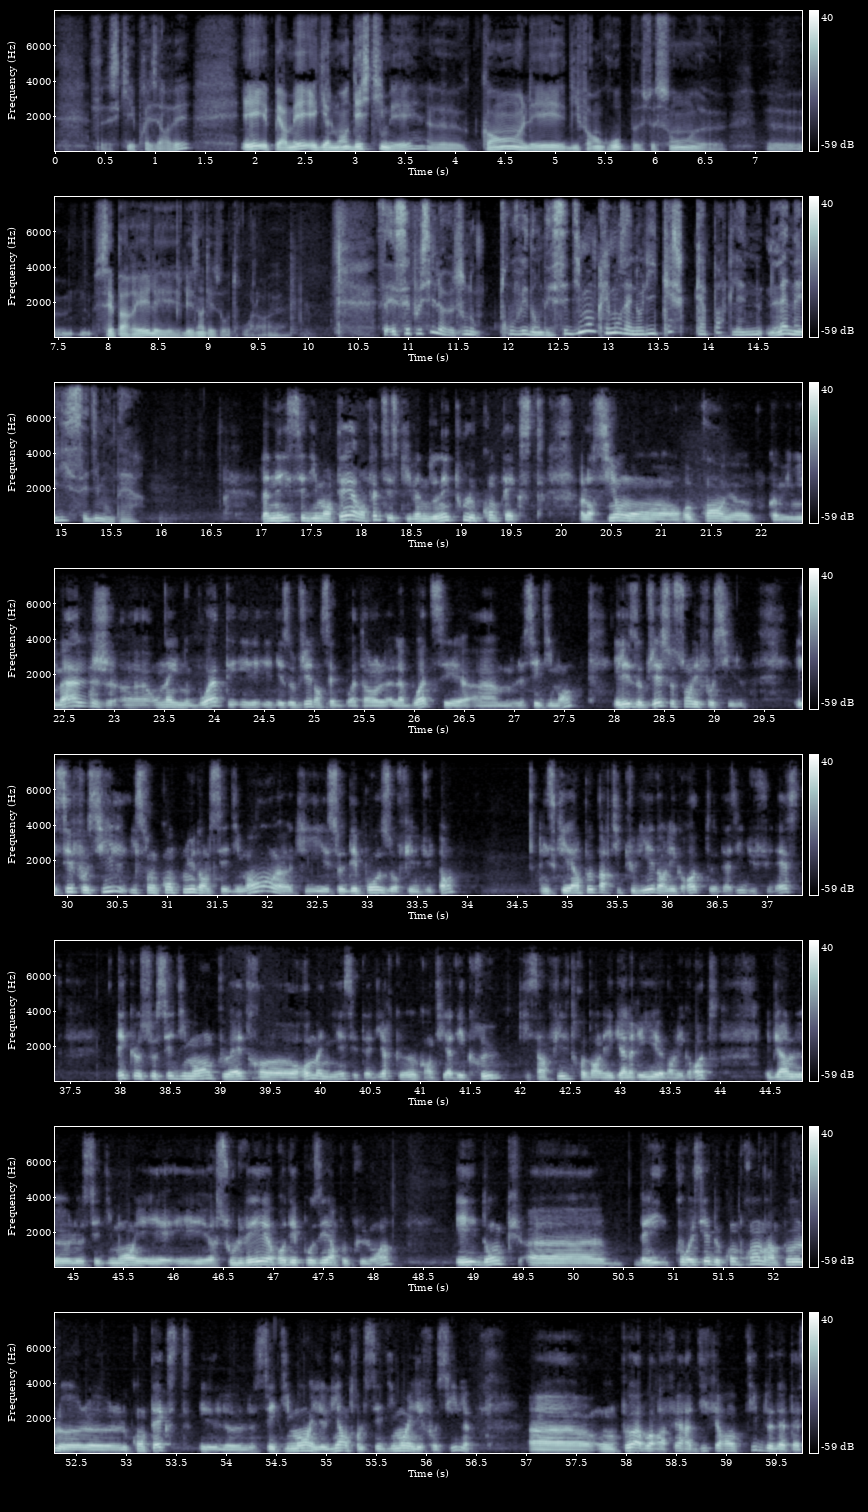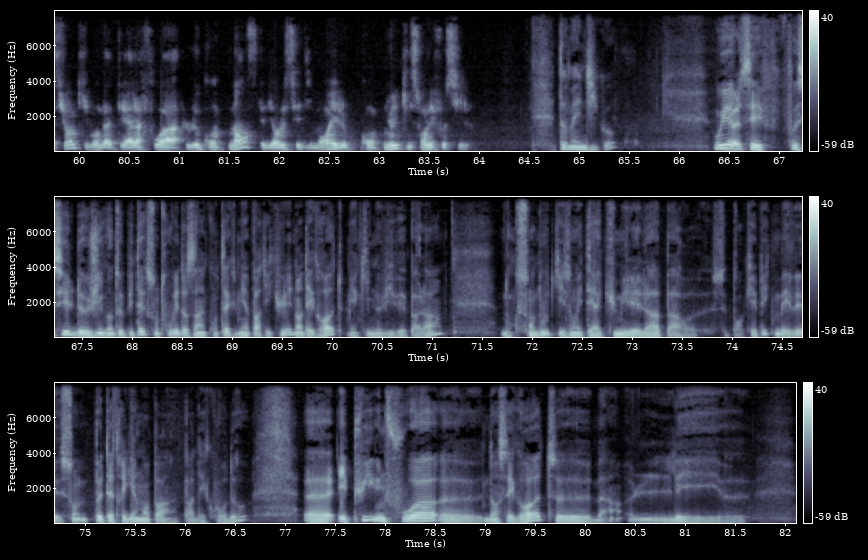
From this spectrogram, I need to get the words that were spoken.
euh, ce qui est préservé, et permet également d'estimer euh, quand les différents groupes se sont euh, séparés les, uns des autres. Ces fossiles sont donc trouvés dans des sédiments. Clément Zanoli, qu'est-ce qu'apporte l'analyse sédimentaire? L'analyse sédimentaire, en fait, c'est ce qui va nous donner tout le contexte. Alors, si on, reprend euh, comme une image, euh, on a une boîte et, des objets dans cette boîte. La boîte, c'est euh, le sédiment, et les objets, ce sont les fossiles. Et ces fossiles, ils sont contenus dans le sédiment qui se dépose au fil du temps. Et ce qui est un peu particulier dans les grottes d'Asie du Sud-Est, c'est que ce sédiment peut être remanié, c'est-à-dire que quand il y a des crues qui s'infiltrent dans les galeries, dans les grottes, eh bien le, sédiment est, soulevé, redéposé un peu plus loin. Et donc, euh, ben, pour essayer de comprendre un peu le, contexte et le, sédiment et le lien entre le sédiment et les fossiles, euh, on peut avoir affaire à différents types de datation qui vont dater à la fois le contenant, c'est-à-dire le sédiment, et le contenu qui sont les fossiles. Thomas Njigo oui, euh, ces fossiles de Gigantopithèque sont trouvés dans un contexte bien particulier, dans des grottes, bien qu'ils ne vivaient pas là. Donc sans doute qu'ils ont été accumulés là par euh, ce porc épic, mais peut-être également par, des cours d'eau. Euh, et puis une fois dans ces grottes, ben, les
